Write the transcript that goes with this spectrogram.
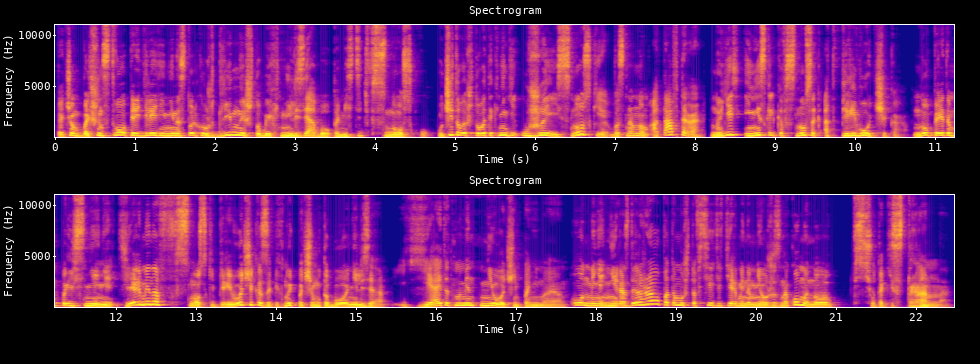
Причем большинство определений не настолько уж длинные, чтобы их нельзя было поместить в сноску. Учитывая, что в этой книге уже есть сноски, в основном от автора, но есть и несколько сносок от переводчика. Но при этом пояснение терминов в сноски переводчика запихнуть почему-то было нельзя. Я этот момент не очень понимаю. Он меня не раздражал, потому что все эти термины мне уже знакомы, но все-таки странно.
